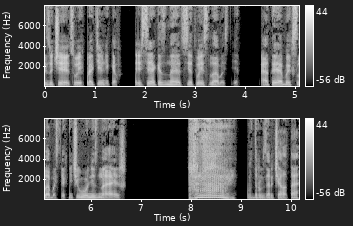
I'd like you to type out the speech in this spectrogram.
изучают своих противников и всяко знают все твои слабости а ты об их слабостях ничего не знаешь». Вдруг зарычала та,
